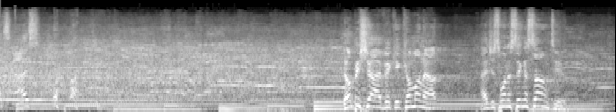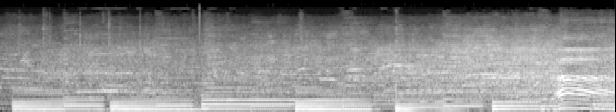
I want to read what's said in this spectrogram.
That's nice. Don't be shy, Vickie. Come on out. I just want to sing a song to you. Ah.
